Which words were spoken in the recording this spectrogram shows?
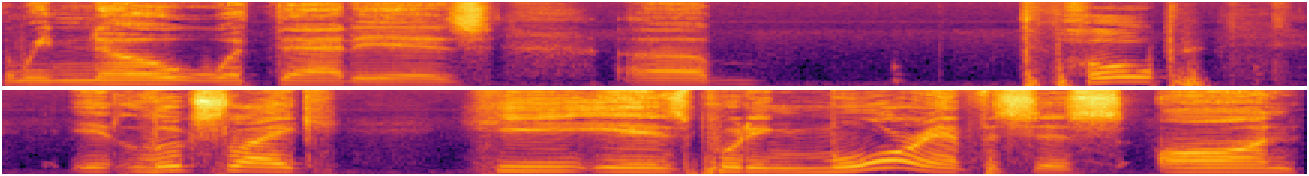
and we know what that is. Uh, Pope, it looks like he is putting more emphasis on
